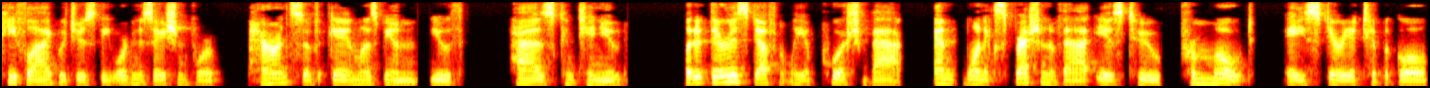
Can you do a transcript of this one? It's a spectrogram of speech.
PFLAG, which is the organization for parents of gay and lesbian youth, has continued. But it, there is definitely a push back. And one expression of that is to promote a stereotypical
